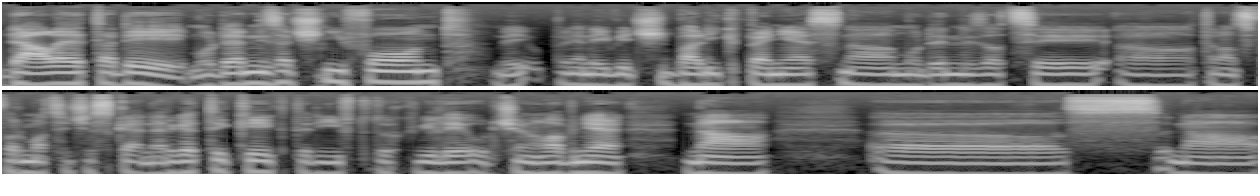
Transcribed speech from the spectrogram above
Dále je tady modernizační fond, nej, úplně největší balík peněz na modernizaci a transformaci české energetiky, který v tuto chvíli je určen hlavně na na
